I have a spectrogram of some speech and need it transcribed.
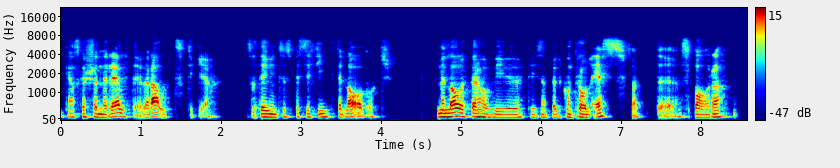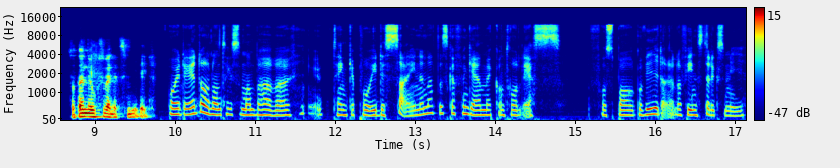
ganska generellt överallt tycker jag. Så det är ju inte specifikt för Ladoc. Men Ladoc där har vi ju till exempel Ctrl S för att uh, spara. Så den är också väldigt smidig. Och är det då någonting som man behöver tänka på i designen att det ska fungera med Ctrl S för att spara och gå vidare eller finns det liksom i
